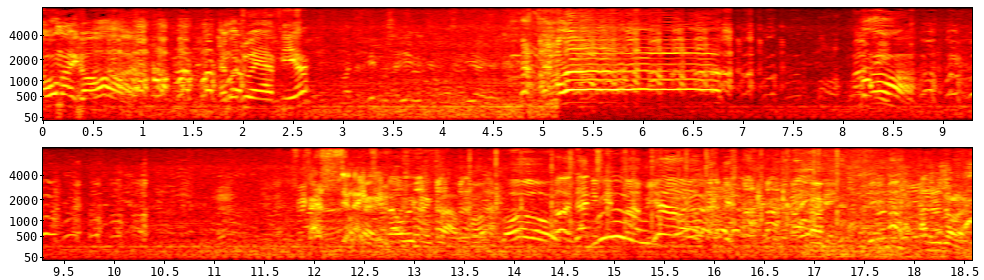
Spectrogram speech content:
Oh my god! and what do I have here? oh! Fascinating. Now we can clap. Huh? Uh, then you can clap. Yeah. Hundred dollars.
